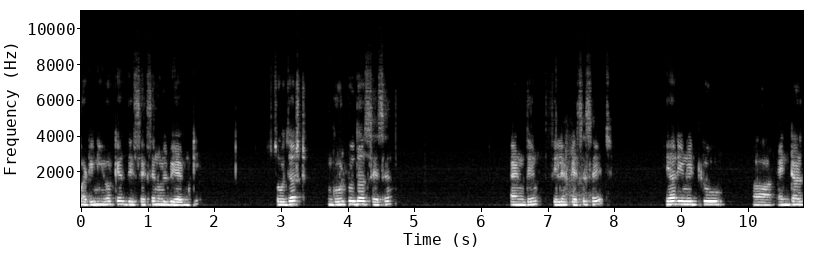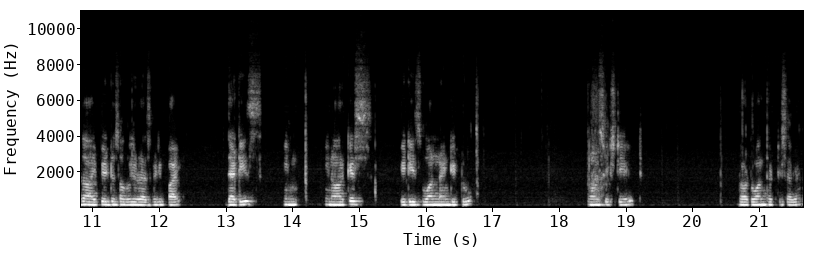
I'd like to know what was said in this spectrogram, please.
but in your case this section will be empty. So just go to the session and then select SSH here you need to uh, enter the IP address of your Raspberry Pi. That is in in our case it is 192.168.137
